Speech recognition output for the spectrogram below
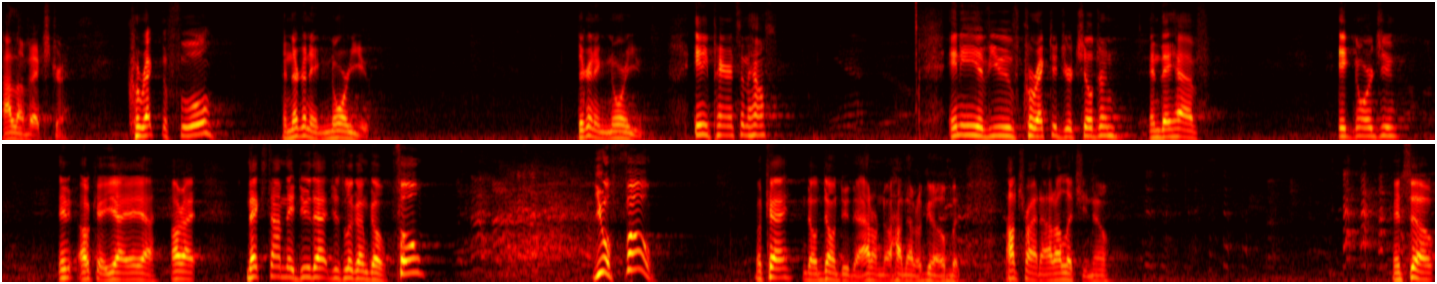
I love extra. Correct the fool, and they're going to ignore you. They're going to ignore you. Any parents in the house? Any of you have corrected your children and they have ignored you? Any, okay, yeah, yeah, yeah. All right. Next time they do that, just look at them go, fool. You a fool. Okay? No, don't do that. I don't know how that'll go, but I'll try it out. I'll let you know. And so,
